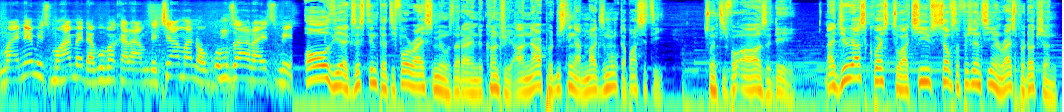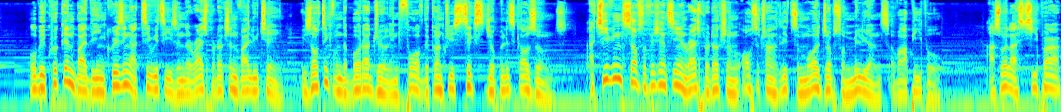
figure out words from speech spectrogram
My name is Mohammed Abubakar. I'm the chairman of Umza Rice Mill. All the existing 34 rice mills that are in the country are now producing at maximum capacity, 24 hours a day. Nigeria's quest to achieve self-sufficiency in rice production will be quickened by the increasing activities in the rice production value chain resulting from the border drill in four of the country's six geopolitical zones. Achieving self-sufficiency in rice production will also translate to more jobs for millions of our people, as well as cheaper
